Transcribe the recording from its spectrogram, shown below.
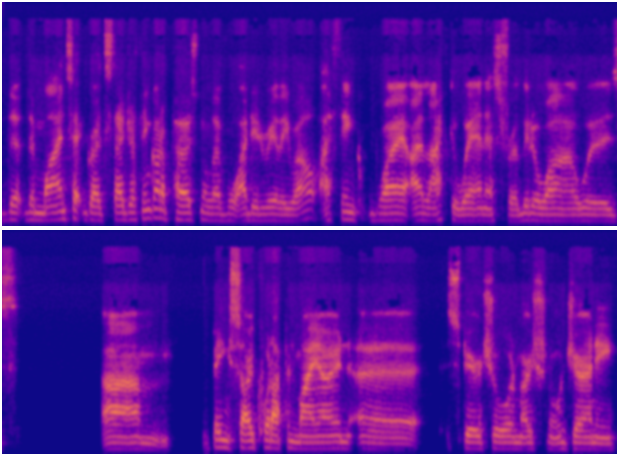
the the mindset growth stage, I think on a personal level, I did really well. I think why I lacked awareness for a little while was um, being so caught up in my own uh, spiritual emotional journey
